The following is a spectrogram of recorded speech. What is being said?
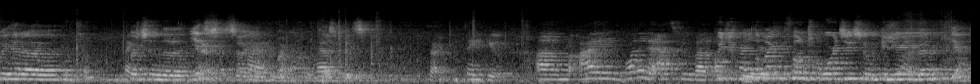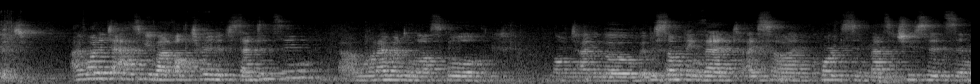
We had a question, in the, yes, I saw you have the microphone, yes, please. Sorry, thank you. Um, I wanted to ask you about Could you pull the alternative- microphone towards you so we can hear you better? Yeah, thanks. I wanted to ask you about alternative sentencing. Um, when I went to law school a long time ago, it was something that I saw in courts in Massachusetts and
